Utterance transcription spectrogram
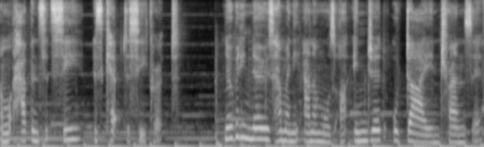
and what happens at sea is kept a secret. Nobody knows how many animals are injured or die in transit,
